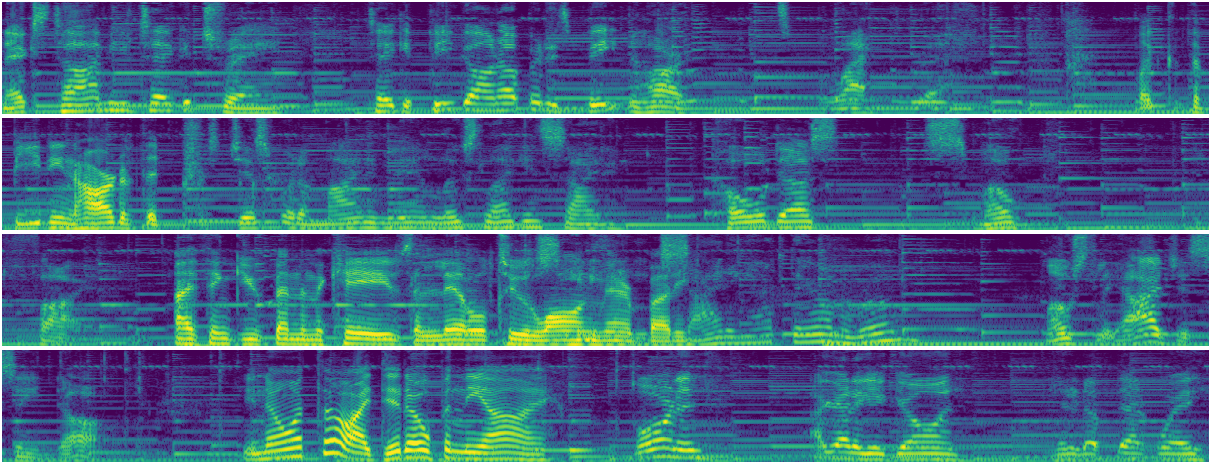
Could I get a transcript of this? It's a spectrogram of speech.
next time you take a train, take a peek on up at its beating heart. It's black breath. Look at the beating heart of the. Tr- It's just what a mining man looks like inside him. Coal dust, smoke, and fire. I think you've been in the caves a little too long there, buddy. Exciting out there on the road? Mostly I just seen dog. You know what though? I did open the eye. Morning. I gotta get going. Headed up that way.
